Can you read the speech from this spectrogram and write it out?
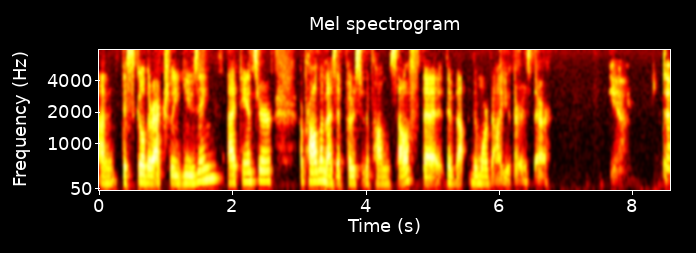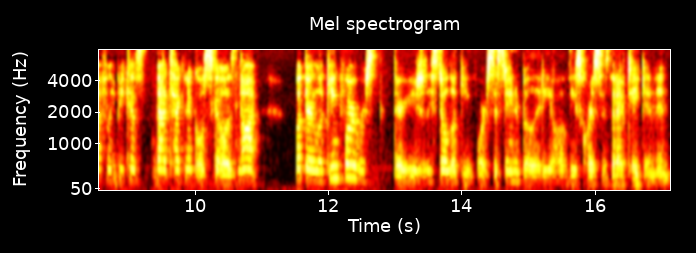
um, the skill they're actually using uh, to answer a problem as opposed to the problem itself, the, the, the more value there is there. Yeah, definitely, because that technical skill is not what they're looking for. We're, they're usually still looking for sustainability, all of these courses that I've taken in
